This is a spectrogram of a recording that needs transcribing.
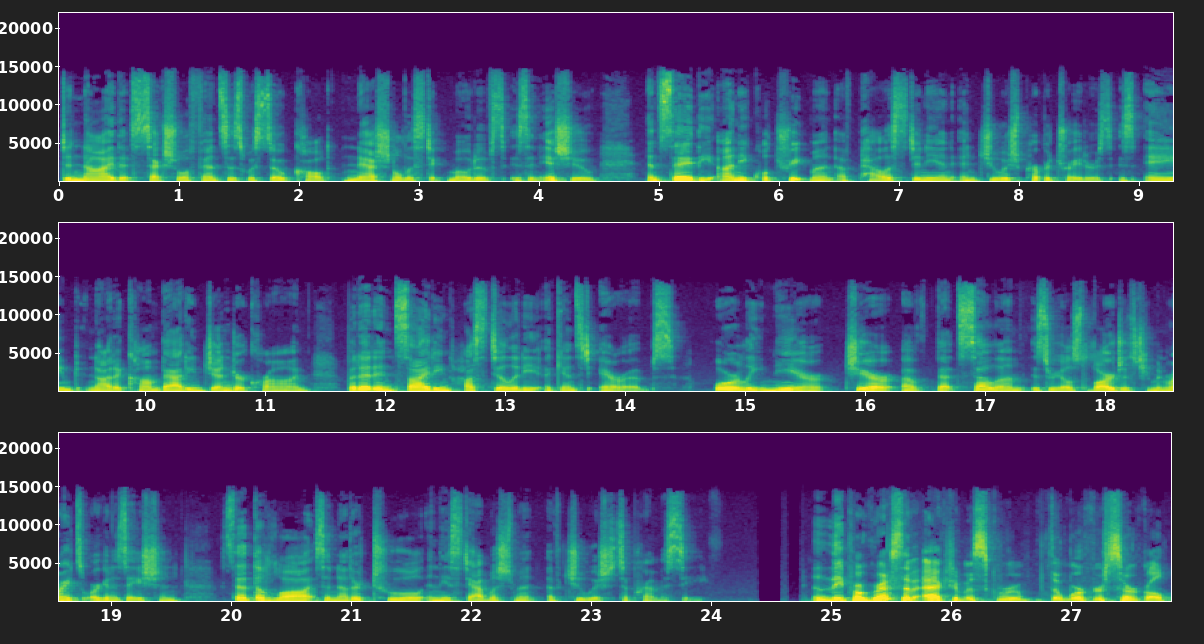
deny that sexual offenses with so called nationalistic motives is an issue, and say the unequal treatment of Palestinian and Jewish perpetrators is aimed not at combating gender crime, but at inciting hostility against Arabs. Orly Nir, chair of B'Tselem, Israel's largest human rights organization, said the law is another tool in the establishment of Jewish supremacy. The progressive activist group, the Worker Circle,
